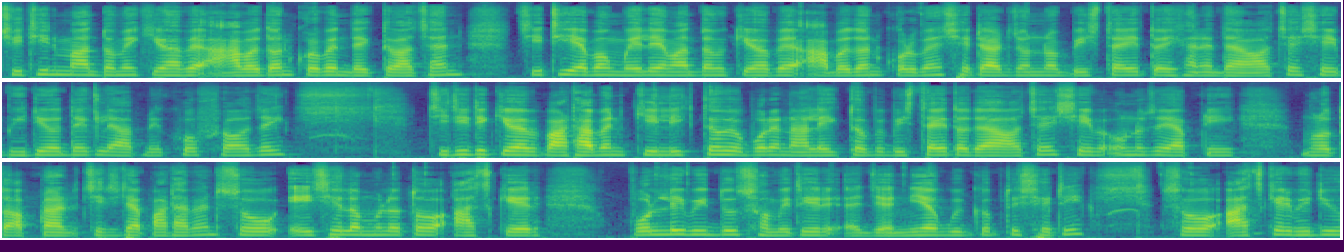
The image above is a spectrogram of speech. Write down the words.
চিঠির মাধ্যমে কীভাবে আবেদন করবেন দেখতে পাচ্ছেন। চিঠি এবং মেলের মাধ্যমে কীভাবে আবেদন করবেন সেটার জন্য বিস্তারিত এখানে দেওয়া আছে। সেই ভিডিও দেখলে আপনি খুব সহজেই চিঠিটি কীভাবে পাঠাবেন, কী লিখতে হবে, উপরে না লিখতে হবে বিস্তারিত দেওয়া আছে, সেই অনুযায়ী আপনি মূলত আপনার চিঠিটা পাঠাবেন। সো এই ছিল মূলত আজকের পল্লী বিদ্যুৎ সমিতির যে নিয়োগ বিজ্ঞপ্তি সেটি। সো আজকের ভিডিও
